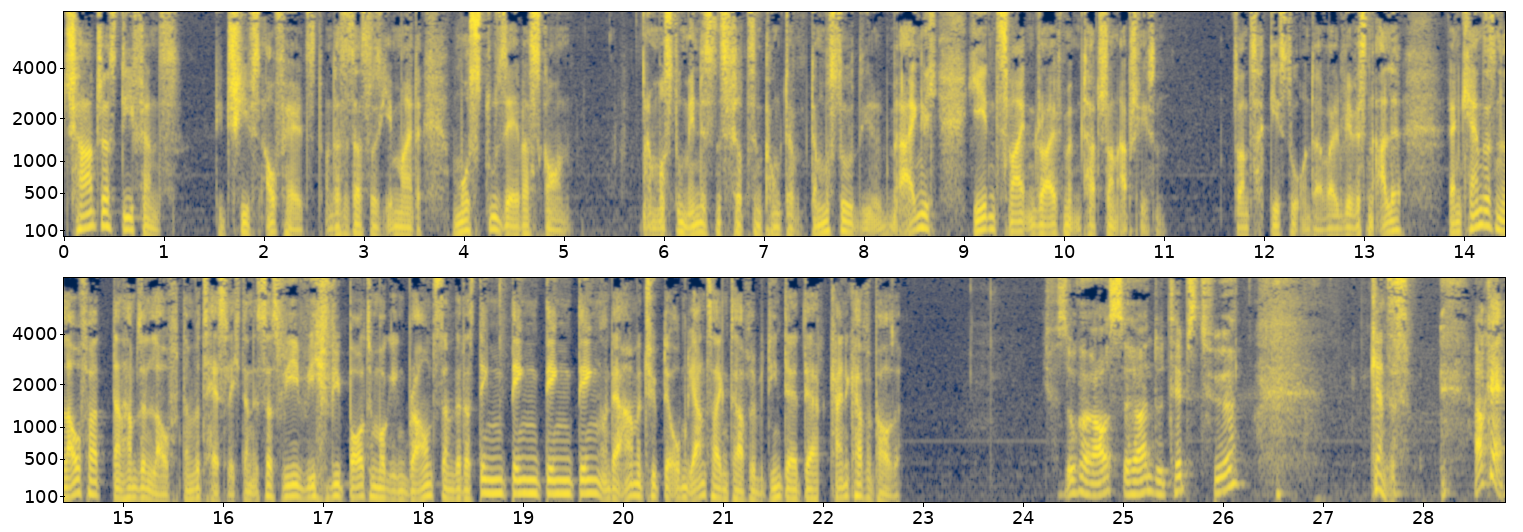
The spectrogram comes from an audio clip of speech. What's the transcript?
Chargers Defense die Chiefs aufhältst, und das ist das, was ich eben meinte, musst du selber scoren. Dann musst du mindestens 14 Punkte. Dann musst du eigentlich jeden zweiten Drive mit einem Touchdown abschließen. Sonst gehst du unter, weil wir wissen alle, wenn Kansas einen Lauf hat, dann haben sie einen Lauf, dann wird's hässlich. Dann ist das wie, wie, wie Baltimore gegen Browns, dann wird das Ding, Ding, Ding, Ding und der arme Typ, der oben die Anzeigentafel bedient, der, der hat keine Kaffeepause. Ich versuche rauszuhören, du tippst für Kansas. Okay,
